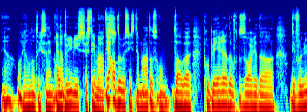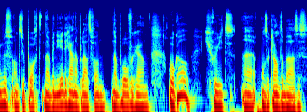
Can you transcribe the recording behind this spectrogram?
ja, wel heel nuttig zijn. En dat doen jullie systematisch? Ja, dat doen we systematisch, omdat we proberen ervoor te zorgen dat die volumes van support naar beneden gaan in plaats van naar boven gaan. Ook al groeit uh, onze klantenbasis.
